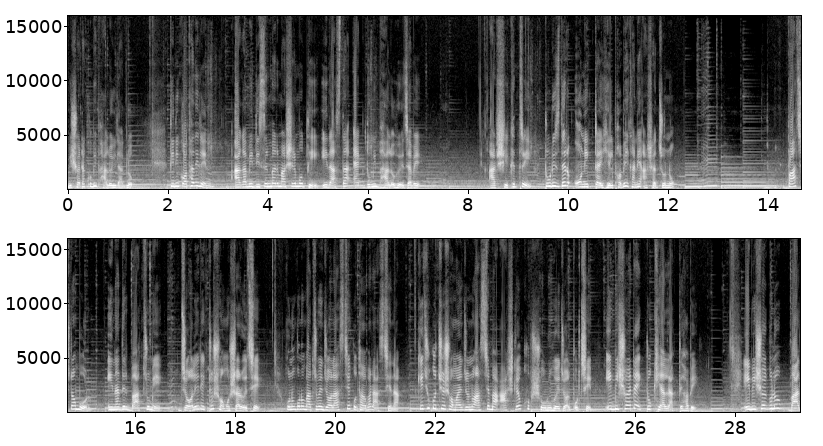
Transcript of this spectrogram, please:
বিষয়টা খুবই ভালোই লাগল। তিনি কথা দিলেন, আগামী ডিসেম্বর মাসের মধ্যে এই রাস্তা একদমই ভালো হয়ে যাবে। আর সেক্ষেত্রে ট্যুরিস্টদের অনেকটাই হেল্প হবে এখানে আসার জন্য। পাঁচ নম্বর, এনাদের বাথরুমে জলের একটু সমস্যা রয়েছে। কোনো কোনো বাথরুমে জল আসছে, কোথাও আবার আসছে না। কিছু কিছু সময়ের জন্য আসছে বা আসলেও খুব সরু হয়ে জল পড়ছে। এই বিষয়টা একটু খেয়াল রাখতে হবে। এই বিষয়গুলো বাদ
